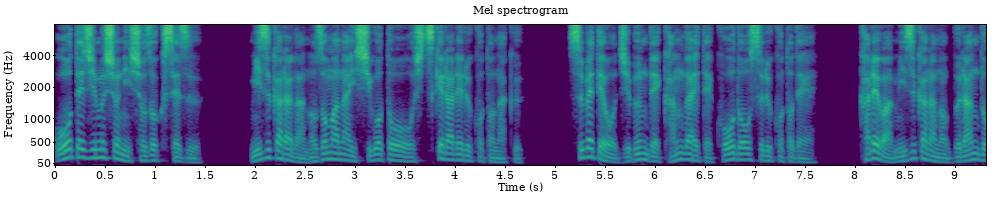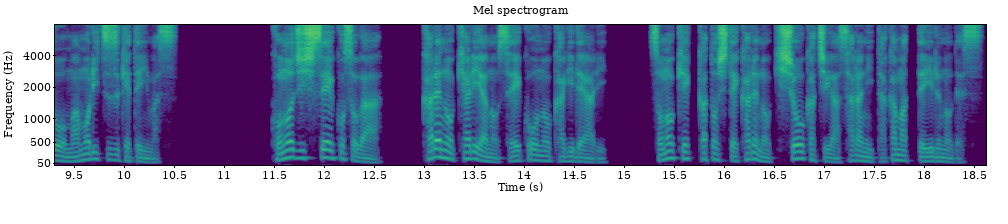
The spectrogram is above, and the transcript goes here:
大手事務所に所属せず、自らが望まない仕事を押し付けられることなく、すべてを自分で考えて行動することで、彼は自らのブランドを守り続けています。この自主性こそが、彼のキャリアの成功の鍵であり、その結果として彼の希少価値がさらに高まっているのです。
